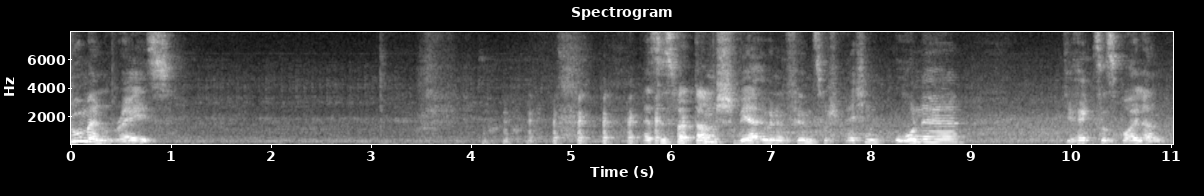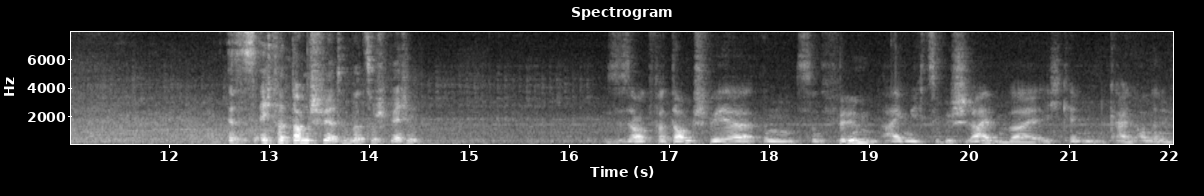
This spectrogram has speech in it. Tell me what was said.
Human Race. Es ist verdammt schwer über den Film zu sprechen, ohne direkt zu spoilern. Es ist echt verdammt schwer drüber zu sprechen. Es ist auch verdammt schwer, so einen Film eigentlich zu beschreiben, weil ich kenne keinen anderen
